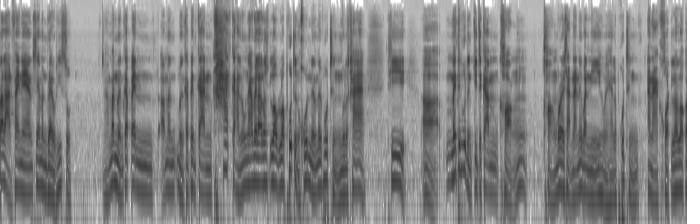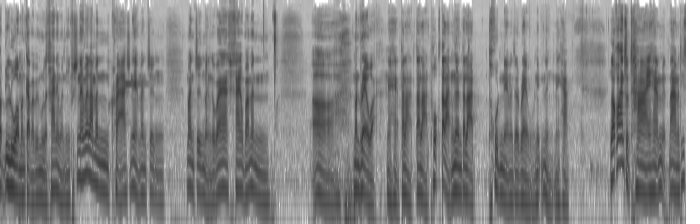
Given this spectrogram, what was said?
ตลาด finance เนี่ยมันเร็วที่สุด มันเหมือนกับเป็นมันเหมือนกับเป็นการคาดการณ์ลงน้าเวลาเราเราเราพูดถึงหุ้นเนี่ยเราไม่พูดถึงมูลค่าที่ไม่ได้พูดถึงกิจกรรมของของบริษัทนั้นในวันนี้ถูกไหมฮะเราพูดถึงอนาคตแล้วเราก็รวมมันกลับมาเป็นมูลค่าในวันนี้ เพราะฉะนั้นเวลามัน crash เนี่ยมันจึงมันจึงเหมือนกับว่าคล้ายกับว่ามันเออมันเร็วอะนะฮะตลาดตลาดพวกตลาดเงินตลาดทุนเนี่ยมันจะเร็วนิดหนึ่งนะครับแล้วก็อันสุดท้ายฮะตามมาที่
